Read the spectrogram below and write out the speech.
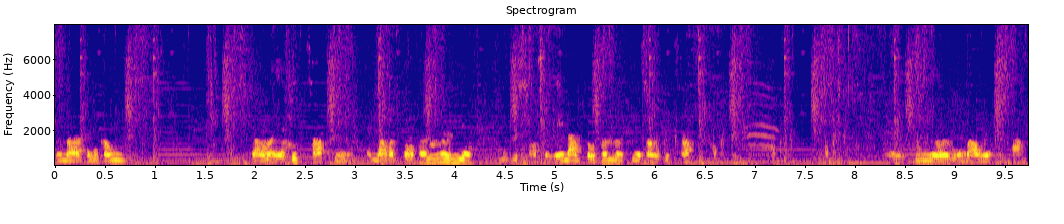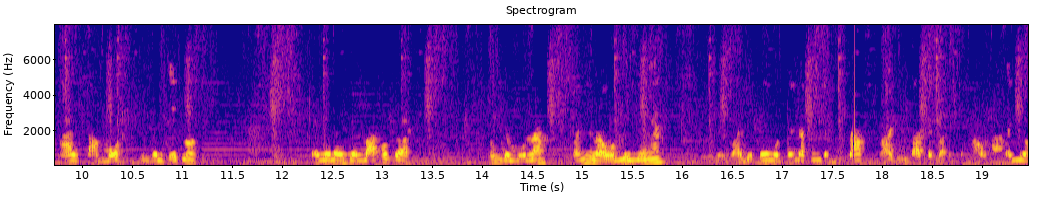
nhưng mà cũng không so với kích shop thì em bảo là tốt hơn rất nhiều. Nhưng kích shop sẽ gây làm tốt hơn rất nhiều so với kích shop xong rồi cũng bảo vệ 82, 81 thì gần chết luôn. Bây giờ đây gần 3 phút rồi. 0.45 bao nhiêu là ổn định nhé Đừng quá dựa trên một tên là 0.15 và chúng ta sẽ phải cái máu khá là nhiều.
